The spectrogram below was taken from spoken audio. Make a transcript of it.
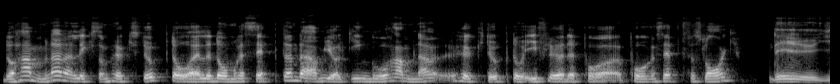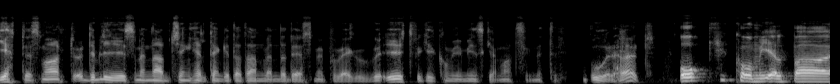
då hamnar den liksom högst upp då eller de recepten där mjölk ingår hamnar högt upp då i flödet på, på receptförslag. Det är ju jättesmart och det blir ju som en nudging helt enkelt att använda det som är på väg att gå ut vilket kommer ju minska matsvinnet oerhört. Och kommer hjälpa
